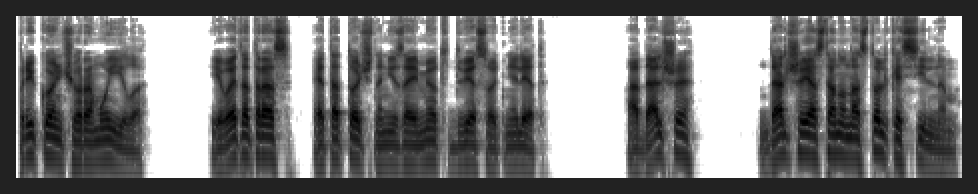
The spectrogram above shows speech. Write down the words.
Прикончу Рамуила. И в этот раз это точно не займет две сотни лет. А дальше? Дальше я стану настолько сильным,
